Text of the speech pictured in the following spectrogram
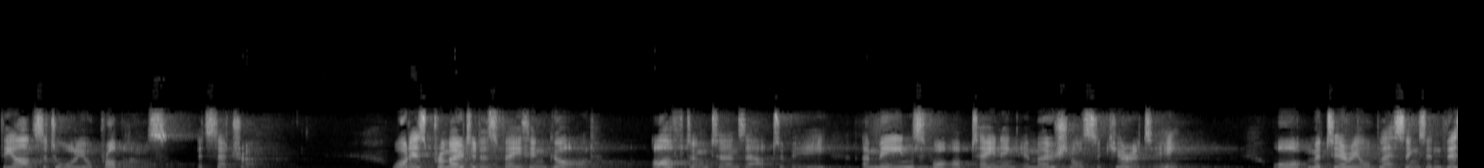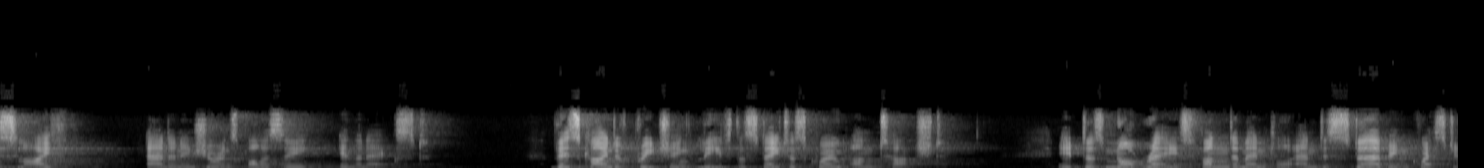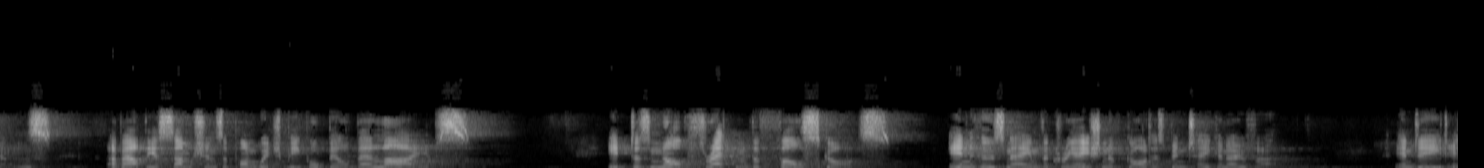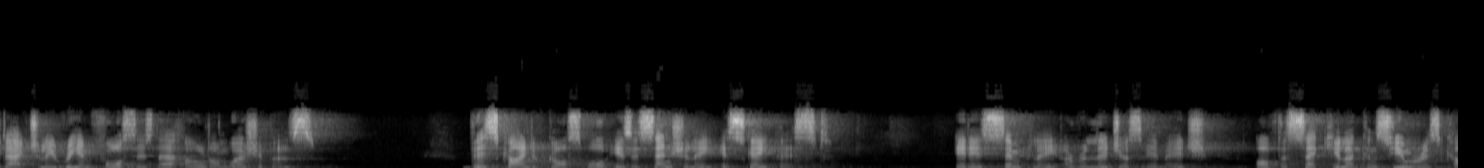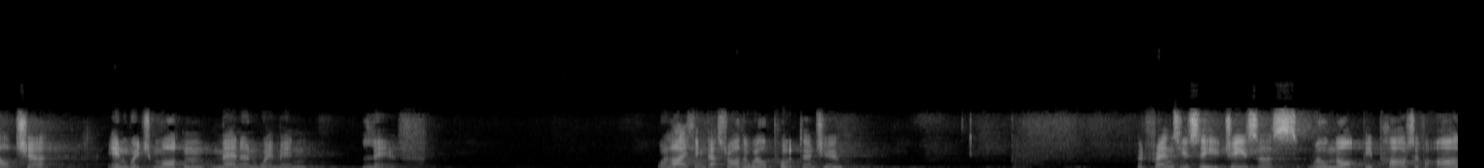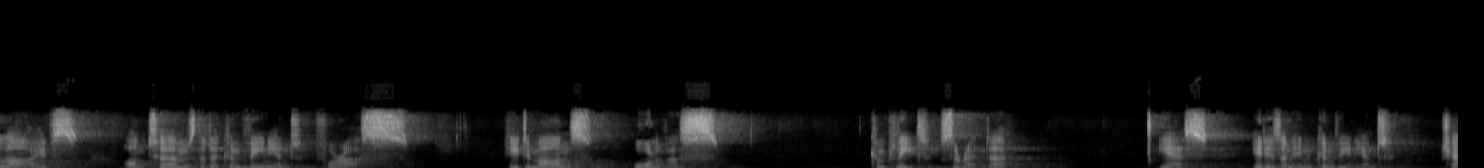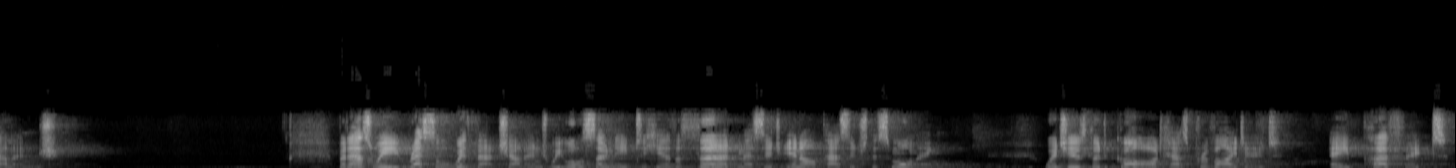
the answer to all your problems, etc. What is promoted as faith in God often turns out to be a means for obtaining emotional security or material blessings in this life and an insurance policy in the next. This kind of preaching leaves the status quo untouched. It does not raise fundamental and disturbing questions about the assumptions upon which people build their lives. It does not threaten the false gods in whose name the creation of God has been taken over. Indeed, it actually reinforces their hold on worshippers. This kind of gospel is essentially escapist. It is simply a religious image of the secular consumerist culture in which modern men and women live. Well, I think that's rather well put, don't you? But, friends, you see, Jesus will not be part of our lives on terms that are convenient for us. He demands all of us. Complete surrender. Yes, it is an inconvenient challenge. But as we wrestle with that challenge, we also need to hear the third message in our passage this morning, which is that God has provided a perfect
